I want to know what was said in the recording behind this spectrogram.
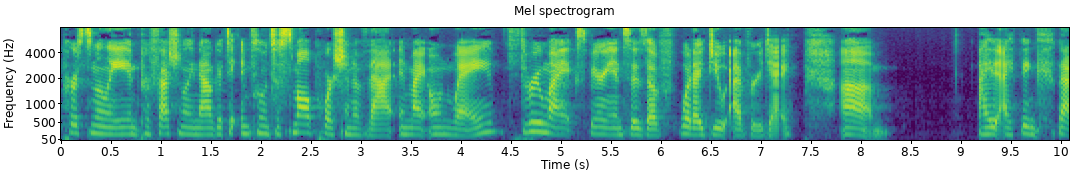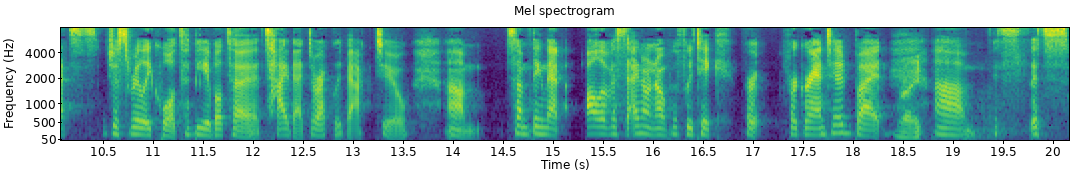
personally and professionally now get to influence a small portion of that in my own way through my experiences of what I do every day. Um, I, I think that's just really cool to be able to tie that directly back to um, something that all of us, I don't know if we take for, for granted, but Right. um, it's, it's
